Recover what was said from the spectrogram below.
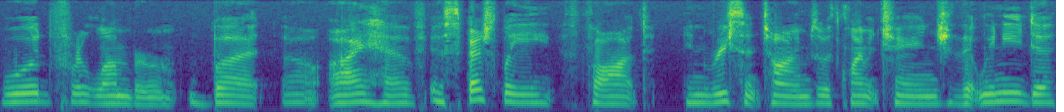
wood for lumber, but uh, I have especially thought in recent times with climate change that we need to,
